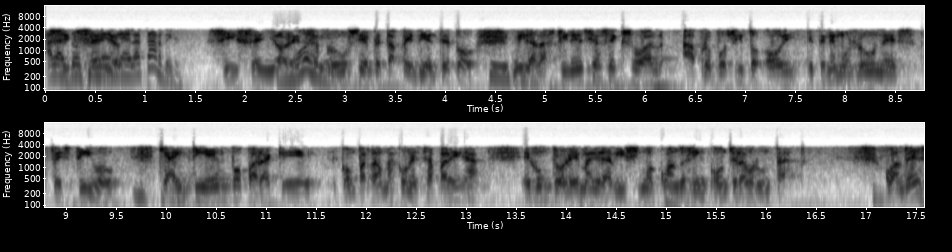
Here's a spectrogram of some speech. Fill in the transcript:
a las Sí, dos y señor. media de la tarde. Sí, señores. Blue siempre está pendiente de todo. Sí, sí. Mira, la abstinencia sexual, a propósito hoy que tenemos lunes festivo, que hay tiempo para que compartamos más con nuestra pareja, es un problema gravísimo cuando es en contra de la voluntad. Cuando es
